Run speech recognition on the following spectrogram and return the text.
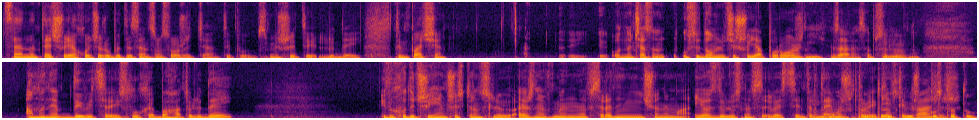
це не те, що я хочу робити сенсом свого життя, типу, смішити людей. Тим паче, одночасно усвідомлюючи, що я порожній зараз абсолютно, а мене дивиться і слухає багато людей. І виходить, що я їм щось транслюю. А я ж знаю, в мене всередині нічого нема. І я ось дивлюсь на весь цей Ну, інтертеймент, може, про який ти кажеш. пустоту.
